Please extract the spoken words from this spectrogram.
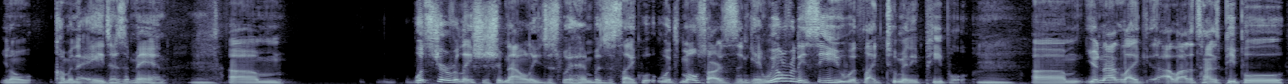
you know, coming to age as a man. Um, what's your relationship not only just with him but just like w- with most artists in the game we don't really see you with like too many people um you're not like a lot of times people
